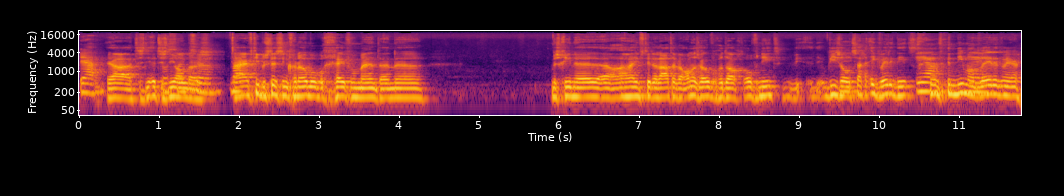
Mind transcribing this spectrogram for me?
ja. Ja, het is, niet- het is niet anders. Maar- Hij heeft die beslissing genomen op een gegeven moment. En eh, misschien eh, heeft hij er later weer anders over gedacht of niet. Wie, wie zal het zeggen? Ik weet het niet. Ja, Niemand nee. weet het meer.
